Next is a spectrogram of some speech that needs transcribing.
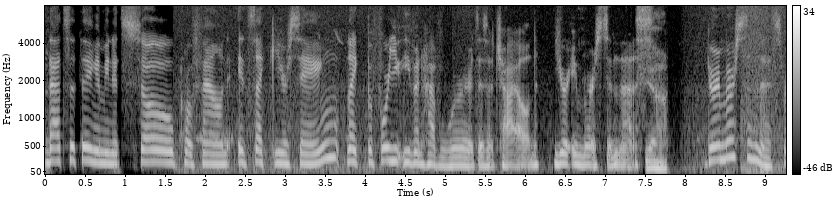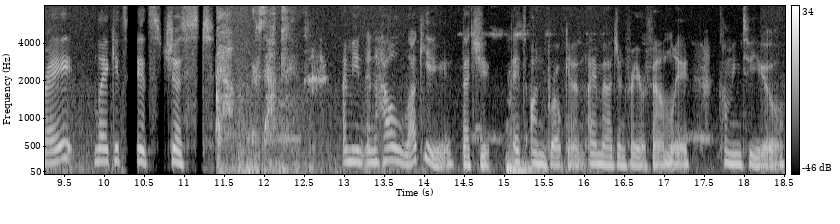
That's the thing. I mean, it's so profound. It's like you're saying, like before you even have words as a child, you're immersed in this. Yeah. You're immersed in this, right? Like it's it's just yeah, exactly. I mean, and how lucky that you, it's unbroken, I imagine, for your family coming to you.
